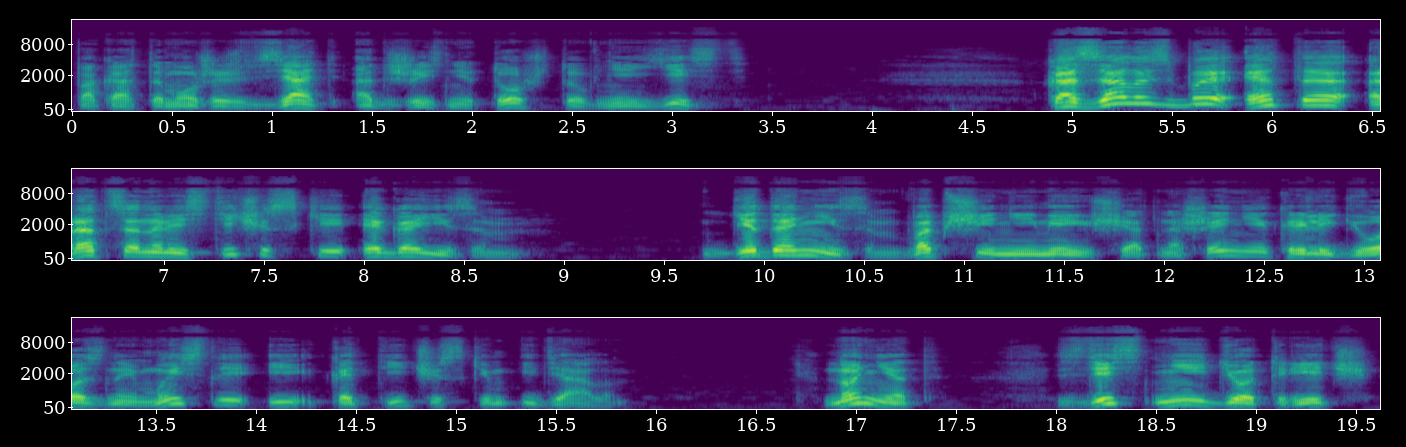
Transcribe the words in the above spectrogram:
пока ты можешь взять от жизни то, что в ней есть. Казалось бы, это рационалистический эгоизм, гедонизм, вообще не имеющий отношения к религиозной мысли и к этическим идеалам. Но нет, здесь не идет речь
